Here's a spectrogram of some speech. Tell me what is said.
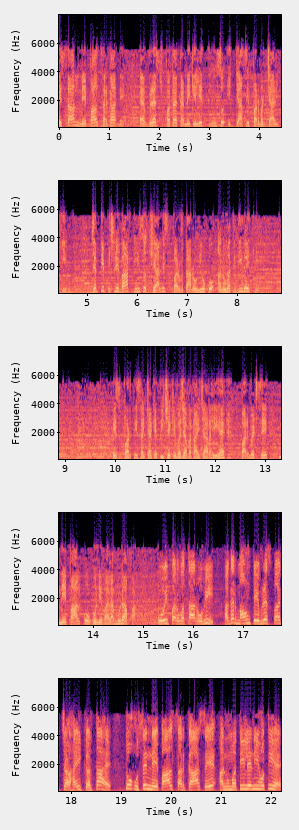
इस साल नेपाल सरकार ने एवरेस्ट फतह करने के लिए तीन सौ इक्यासी परमिट जारी किए, जबकि पिछली बार 346 पर्वतारोहियों को अनुमति दी गई थी। इस बढ़ती संख्या के पीछे की वजह बताई जा रही है परमिट से नेपाल को होने वाला मुनाफा। कोई पर्वतारोही अगर माउंट एवरेस्ट पर चढ़ाई करता है तो उसे नेपाल सरकार से अनुमति लेनी होती है।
